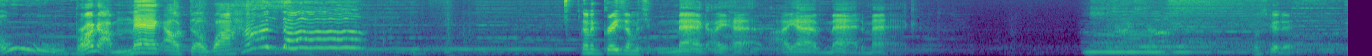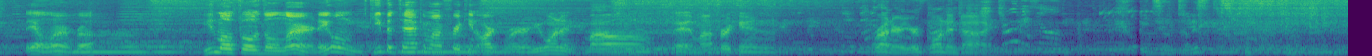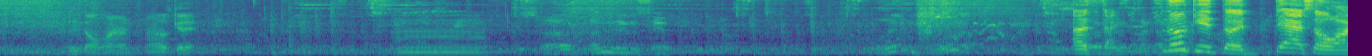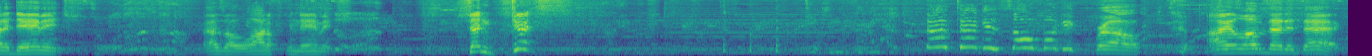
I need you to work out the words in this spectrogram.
Oh, bro, I got mag out the Wahaza. Kind of crazy how much mag I have. I have mad mag. Let's get it. They don't learn, bro. These mofos don't learn. They gonna keep attacking my freaking art runner. You wanna my um, yeah, my freaking runner. You're gonna die. Please don't learn. I'll get it. Mm. Look at the. That's a lot of damage. That's a lot of fucking damage. Send gets. that attack is so fucking bro. I love that attack.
